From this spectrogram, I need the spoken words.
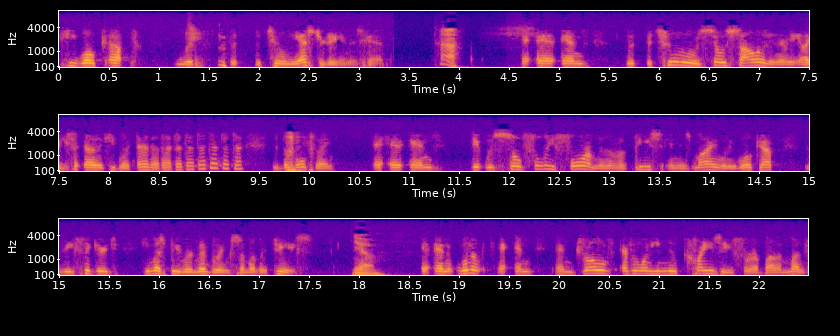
he woke up with the, the tune yesterday in his head, Huh. and, and the, the tune was so solid and everything. Like he sat down at the keyboard, da da da da da da da da, the whole thing, and, and it was so fully formed and of a piece in his mind when he woke up that he figured he must be remembering some other piece Yeah. and when and and drove everyone he knew crazy for about a month,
